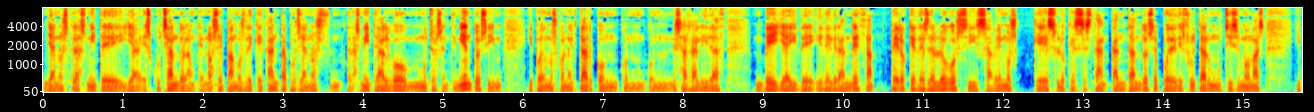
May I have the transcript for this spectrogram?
ya nos transmite, ya escuchándola, aunque no sepamos de qué canta, pues ya nos transmite algo, muchos sentimientos y, podemos conectar con, esa realidad bella y de, y de grandeza pero que desde luego si sabemos qué es lo que se está cantando, se puede disfrutar muchísimo más y,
